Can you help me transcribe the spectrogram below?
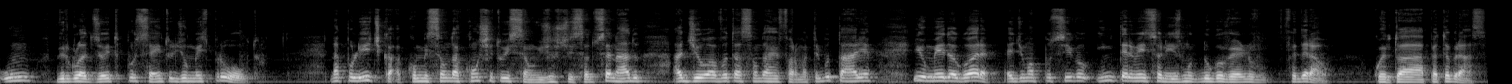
1,18% de um mês para o outro. Na política, a Comissão da Constituição e Justiça do Senado adiou a votação da reforma tributária e o medo agora é de um possível intervencionismo do governo federal quanto à Petrobras.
